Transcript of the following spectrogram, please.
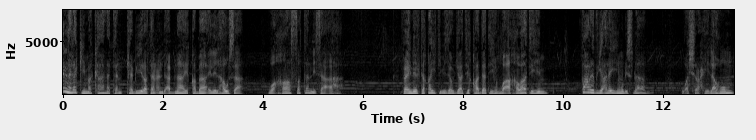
إن لك مكانة كبيرة عند أبناء قبائل الهوسة وخاصة نساءها. فإن التقيت بزوجات قادتهم وأخواتهم فاعرضي عليهم الإسلام واشرحي لهم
